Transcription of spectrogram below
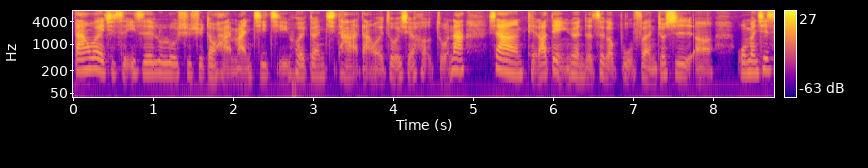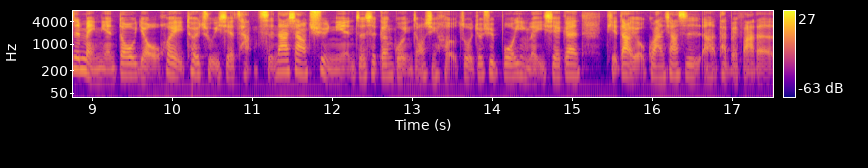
单位其实一直陆陆续续都还蛮积极，会跟其他的单位做一些合作。那像铁道电影院的这个部分，就是呃，我们其实每年都有会推出一些场次。那像去年则是跟国影中心合作，就去播映了一些跟铁道有关，像是呃台北发的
